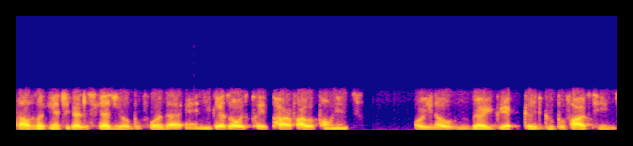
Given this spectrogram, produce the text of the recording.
I was looking at you guys' schedule before that, and you guys always played Power Five opponents, or you know, very good, good Group of Five teams.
